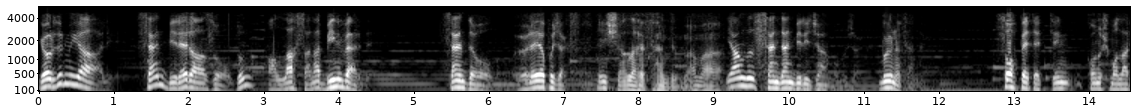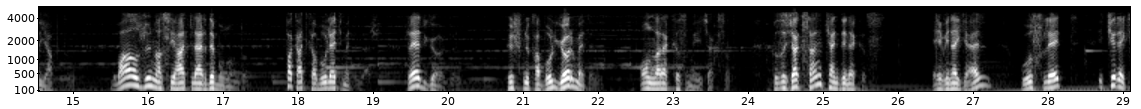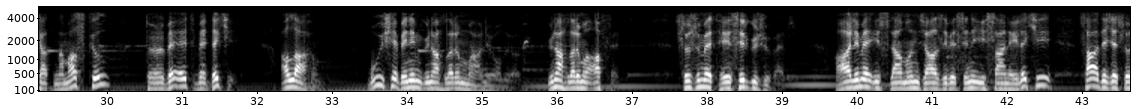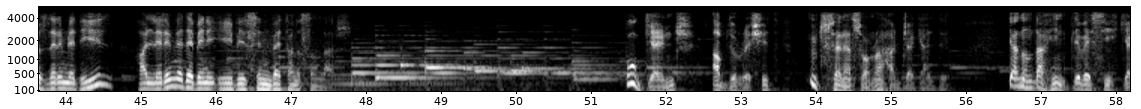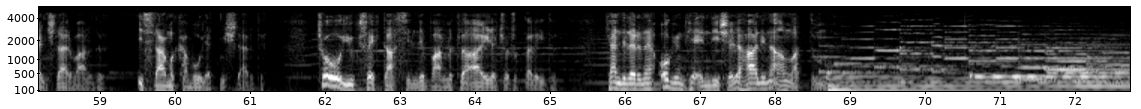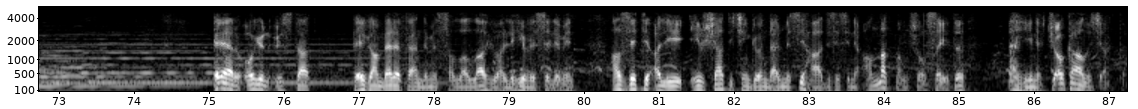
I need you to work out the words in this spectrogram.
Gördün mü ya Ali, sen bire razı oldun, Allah sana bin verdi. Sen de oğlum, öyle yapacaksın. İnşallah efendim ama... Yalnız senden bir ricam olacak. Buyurun efendim. Sohbet ettin, konuşmalar yaptın. Bazı nasihatlerde bulundun. Fakat kabul etmediler. Red gördün. Hüsnü kabul görmedin. Onlara kızmayacaksın. Kızacaksan kendine kız. Evine gel, guslet, iki rekat namaz kıl, tövbe et ve de ki, Allah'ım bu işe benim günahlarım mani oluyor. Günahlarımı affet. Sözüme tesir gücü ver. Halime İslam'ın cazibesini ihsan eyle ki, sadece sözlerimle değil, hallerimle de beni iyi bilsin ve tanısınlar. Bu genç Abdülreşit üç sene sonra hacca geldi. Yanında Hintli ve Sih gençler vardı. İslam'ı kabul etmişlerdi. Çoğu yüksek tahsilli, varlıklı aile çocuklarıydı. Kendilerine o günkü endişeli halini anlattım. Eğer o gün Üstad, Peygamber Efendimiz sallallahu aleyhi ve sellemin Hazreti Ali'yi irşat için göndermesi hadisesini anlatmamış olsaydı, ben yine çok ağlayacaktım.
